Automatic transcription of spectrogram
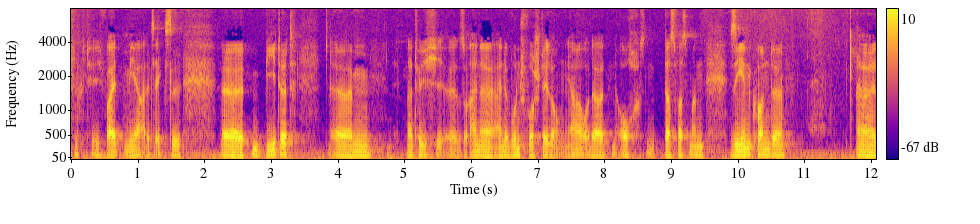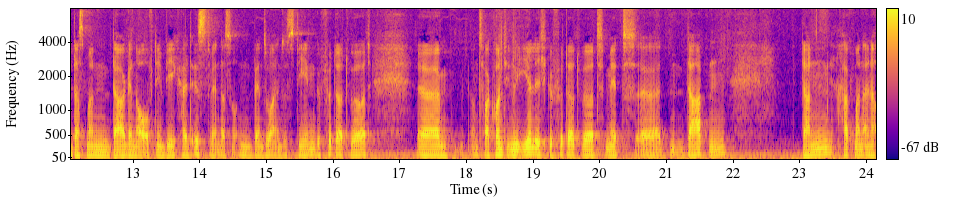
natürlich weit mehr als Excel äh, bietet, ähm, natürlich äh, so eine, eine Wunschvorstellung, ja, oder auch das, was man sehen konnte, äh, dass man da genau auf dem Weg halt ist, wenn, das, wenn so ein System gefüttert wird, äh, und zwar kontinuierlich gefüttert wird mit äh, Daten, dann hat man eine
